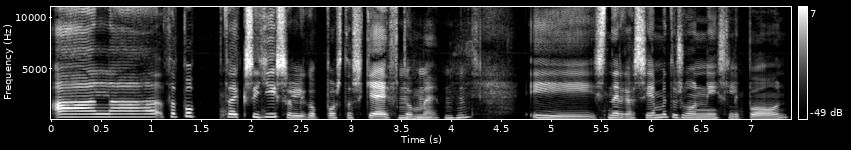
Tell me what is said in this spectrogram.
αλλά θα, πω, θα εξηγήσω λίγο πώς το σκεφτομαι Η συνεργασία με τους γονείς λοιπόν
